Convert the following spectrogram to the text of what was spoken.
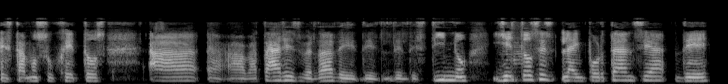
estamos sujetos a, avatares, ¿verdad? del destino y entonces la importancia de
